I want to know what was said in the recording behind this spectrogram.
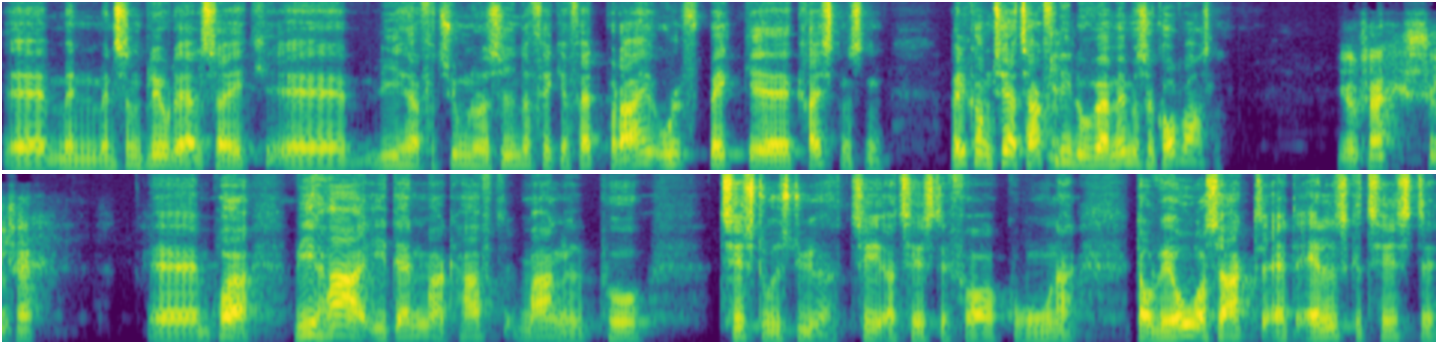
Uh, men, men sådan blev det altså ikke. Uh, lige her for 20 minutter siden, der fik jeg fat på dig, Ulf Bæk uh, Christensen. Velkommen til, og tak fordi du vil være med med så kort varsel. Jo tak, selv tak. Uh, prøv at, vi har i Danmark haft mangel på testudstyr til at teste for corona. WHO har sagt, at alle skal teste,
